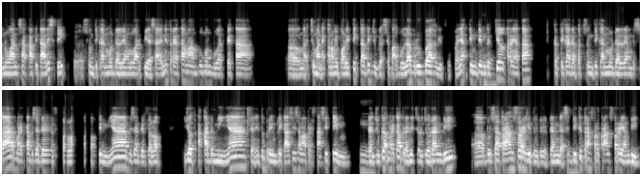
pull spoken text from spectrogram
nuansa kapitalistik e, suntikan modal yang luar biasa ini ternyata mampu membuat peta e, nggak cuman ekonomi politik tapi juga sepak bola berubah gitu banyak tim-tim iya. kecil ternyata ketika dapat suntikan modal yang besar mereka bisa develop timnya bisa develop youth akademinya dan itu berimplikasi sama prestasi tim iya. dan juga mereka berani jor-joran di uh, bursa transfer gitu dan nggak sedikit transfer-transfer yang di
